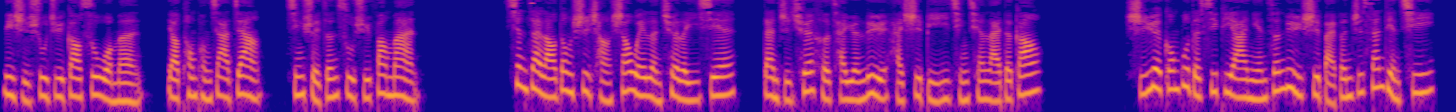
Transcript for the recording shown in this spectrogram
历史数据告诉我们，要通膨下降，薪水增速需放慢。现在劳动市场稍微冷却了一些，但职缺和裁员率还是比疫情前来的高。十月公布的 CPI 年增率是百分之三点七，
